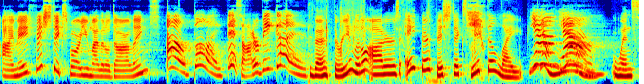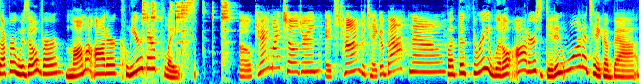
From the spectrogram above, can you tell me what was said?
I made fish sticks for you, my little darlings. Oh boy, this oughter be good. The three little otters ate their fish sticks with delight. Yum, yum. When supper was over, Mama Otter cleared their plates. Okay, my children, it's time to take a bath now. But the three little otters didn't want to take a bath.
